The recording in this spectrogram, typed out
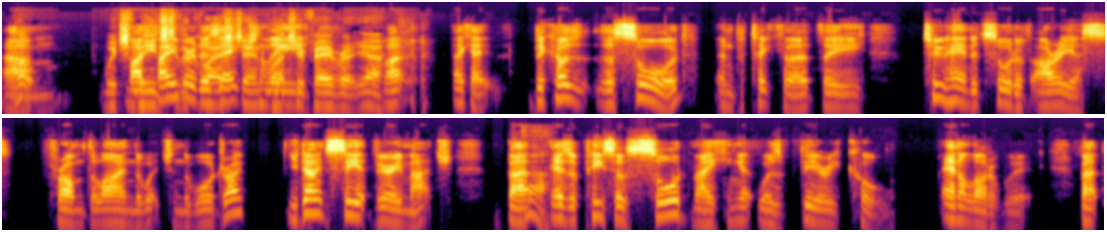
Oh. Um, Which My leads favorite to is the question: What's actually- your favorite? Yeah. Well, okay, because the sword in particular, the two-handed sword of Oreius from The Lion, the Witch, and the Wardrobe, you don't see it very much, but Ah. as a piece of sword making, it was very cool and a lot of work. But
